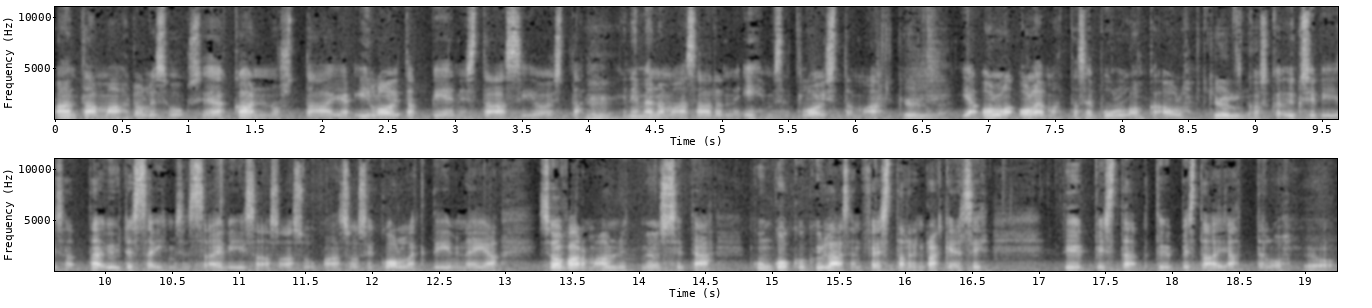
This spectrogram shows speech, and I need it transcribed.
antaa mahdollisuuksia ja kannustaa ja iloita pienistä asioista mm. ja nimenomaan saada ne ihmiset loistamaan. Kyllä. Ja olla olematta se pullonkaula. Kyllä. Koska yksi viisa, tai yhdessä ihmisessä ei viisaus asu, vaan se on se kollektiivinen. Ja se on varmaan nyt myös sitä, kun koko kyläisen festarin rakensi tyyppistä, tyyppistä ajattelua. Joo,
